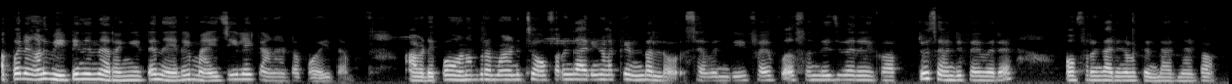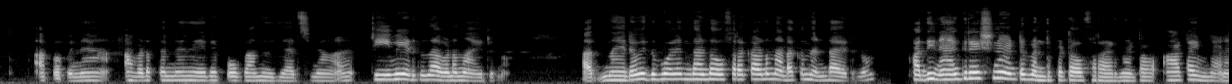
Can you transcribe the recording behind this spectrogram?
അപ്പോൾ ഞങ്ങൾ വീട്ടിൽ നിന്ന് ഇറങ്ങിയിട്ട് നേരെ മൈജിയിലേക്കാണ് കേട്ടോ പോയത്. അവിടെ ഇപ്പോൾ ഓണം പ്രമാണിച്ച് ഓഫറും കാര്യങ്ങളൊക്കെ ഉണ്ടല്ലോ. സെവന്റി ഫൈവ് പെർസെന്റേജ് വരെ അപ് ടു സെവന്റി ഫൈവ് വരെ ഓഫറും കാര്യങ്ങളൊക്കെ ഉണ്ടായിരുന്നു കേട്ടോ. അപ്പോൾ പിന്നെ അവിടെ തന്നെ നേരെ പോകാമെന്ന് വിചാരിച്ചു ഞങ്ങൾ ടി വി എടുത്തത് അവിടെ നിന്നായിരുന്നു. അത് നേരം ഇതുപോലെ എന്താണ്ട് ഓഫറൊക്കെ അവിടെ നടക്കുന്നുണ്ടായിരുന്നു. അത് ഇനാഗ്രേഷനായിട്ട് ബന്ധപ്പെട്ട ഓഫറായിരുന്നു കേട്ടോ. ആ ടൈമിലാണ്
